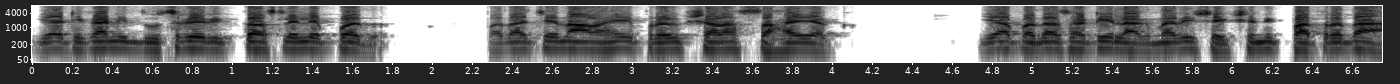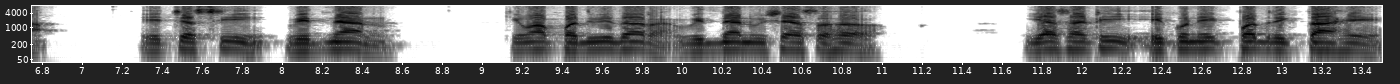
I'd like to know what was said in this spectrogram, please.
या ठिकाणी दुसरे रिक्त असलेले पद पदाचे नाव आहे प्रयोगशाळा सहाय्यक. या पदासाठी लागणारी शैक्षणिक पात्रता एच एस सी विज्ञान किंवा पदवीधर विज्ञान विषयासह यासाठी एकूण एक पद रिक्त आहे.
